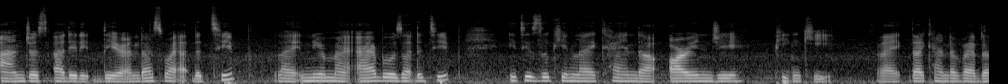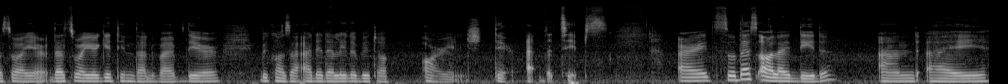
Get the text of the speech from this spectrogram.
and just added it there. And that's why at the tip like near my eyebrows at the tip it is looking like kind of orangey pinky like that kind of vibe. That's why you're that's why you're getting that vibe there because i added a little bit of orange there at the tips. All right so that's all i did. And i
